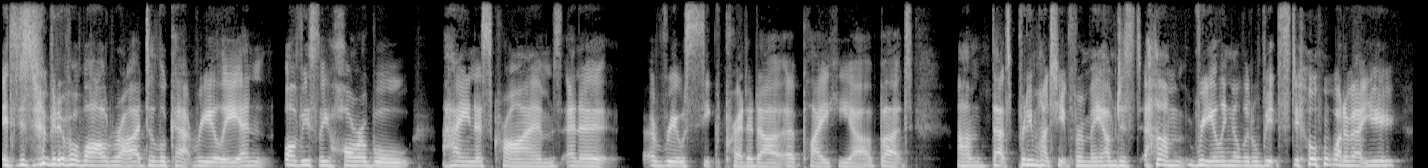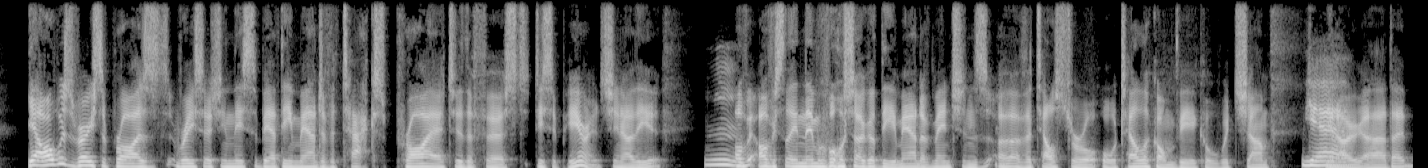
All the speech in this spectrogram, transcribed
it's just a bit of a wild ride to look at, really. And obviously horrible, heinous crimes and a, a real sick predator at play here. But um, that's pretty much it from me. I'm just um, reeling a little bit still. what about you? Yeah, I was very surprised researching this about the amount of attacks prior to the first disappearance. You know, the mm. obviously, and then we've also got the amount of mentions of a Telstra or, or telecom vehicle, which, um, yeah, you know, uh, they,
